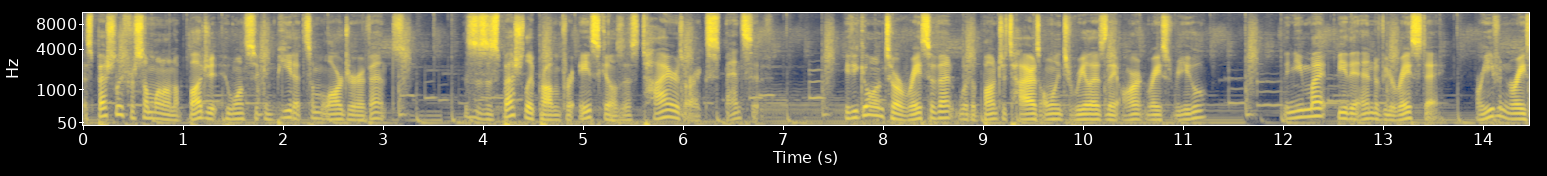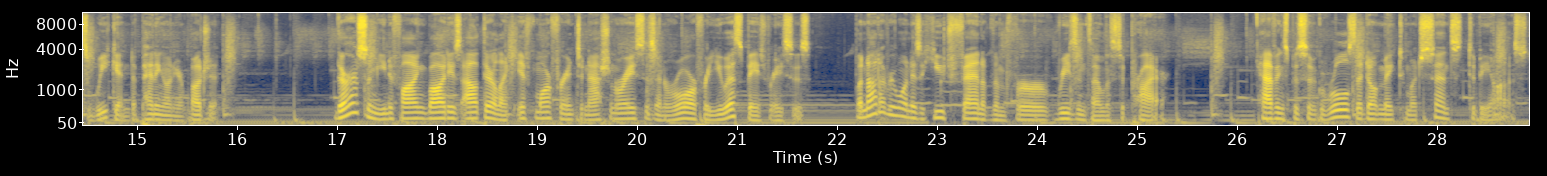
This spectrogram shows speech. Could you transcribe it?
especially for someone on a budget who wants to compete at some larger events. This is especially a problem for 8 skills as tires are expensive. If you go into a race event with a bunch of tires only to realize they aren't race legal, then you might be the end of your race day, or even race weekend depending on your budget. There are some unifying bodies out there like IFMAR for international races and ROAR for US based races, but not everyone is a huge fan of them for reasons I listed prior. Having specific rules that don't make too much sense, to be honest.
